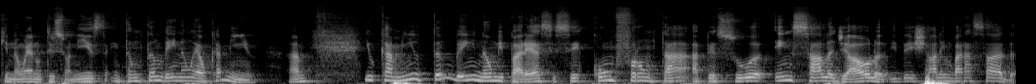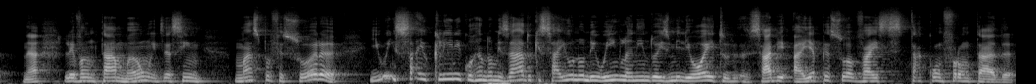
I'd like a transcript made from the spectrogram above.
que não é nutricionista? Então também não é o caminho. Tá? E o caminho também não me parece ser confrontar a pessoa em sala de aula e deixá-la embaraçada. Né? Levantar a mão e dizer assim, Mas, professora, e o ensaio clínico randomizado que saiu no New England em 2008, sabe? Aí a pessoa vai estar confrontada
